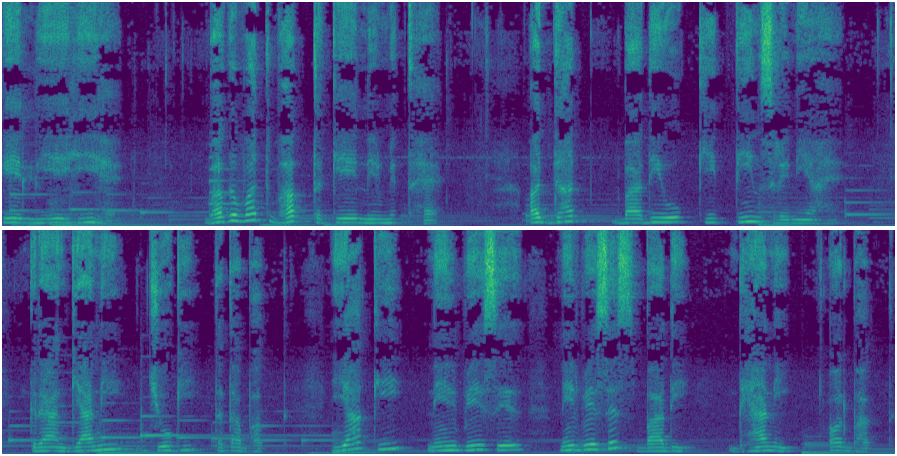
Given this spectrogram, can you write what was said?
के लिए ही है। भगवत भक्त के निर्मित है। अध्यात्मवादियों की तीन श्रेणियाँ हैं, ज्ञानी जोगी तथा भक्त। या कि निर्विशेषवादी। ध्यानी और भक्त।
